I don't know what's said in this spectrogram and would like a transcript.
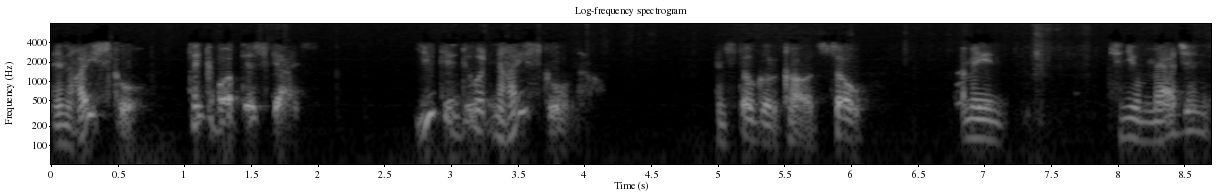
in high school, think about this, guys. You can do it in high school now, and still go to college. So, I mean, can you imagine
